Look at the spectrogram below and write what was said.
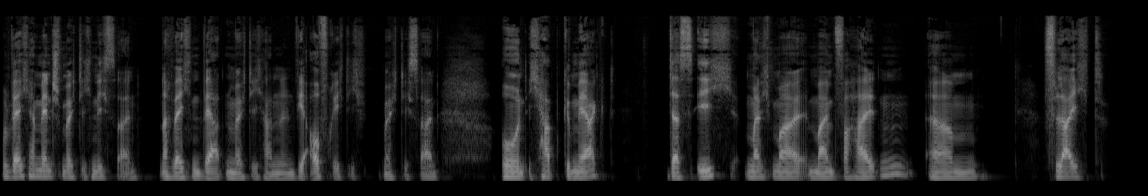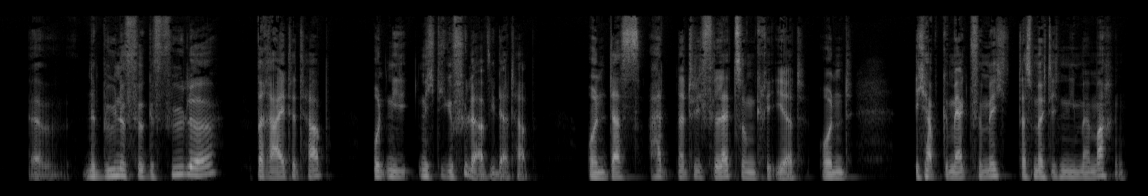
und welcher Mensch möchte ich nicht sein, nach welchen Werten möchte ich handeln, wie aufrichtig möchte ich sein. Und ich habe gemerkt, dass ich manchmal in meinem Verhalten ähm, vielleicht äh, eine Bühne für Gefühle bereitet habe und nie, nicht die Gefühle erwidert habe. Und das hat natürlich Verletzungen kreiert. Und ich habe gemerkt für mich, das möchte ich nie mehr machen.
